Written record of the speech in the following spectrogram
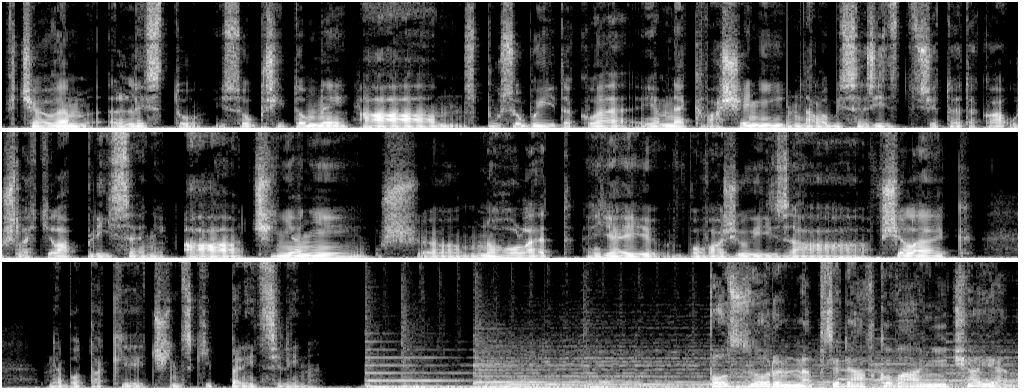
v čajovém listu jsou přítomny a způsobují takové jemné kvašení. Dalo by se říct, že to je taková ušlechtilá plíseň. A Číňani už eh, mnoho let jej považují za všelék nebo taky čínský penicilin. Pozor na předávkování čajem.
